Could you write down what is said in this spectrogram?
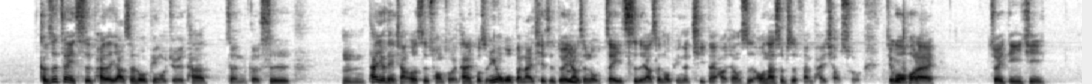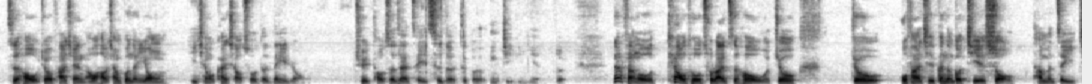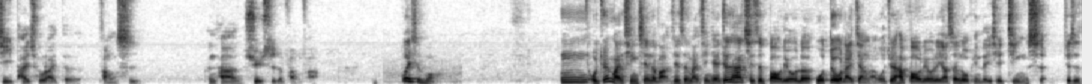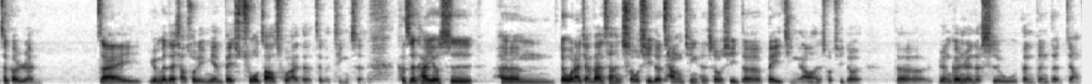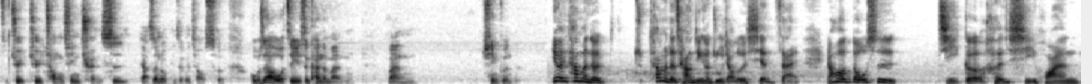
可是这一次拍的亚森罗平，我觉得他整个是。嗯，他有点像二次创作，他也不是，因为我本来其实对亚森罗、嗯、这一次的亚森罗平的期待，好像是哦，那是不是翻拍小说？结果我后来追第一季之后，我就发现我好像不能用以前我看小说的内容去投射在这一次的这个影集里面。对，那反而我跳脱出来之后，我就就我反而其实更能够接受他们这一季拍出来的方式，跟他叙事的方法。为什么？嗯，我觉得蛮新鲜的吧，其实蛮新鲜，就是他其实保留了我对我来讲啦，我觉得他保留了亚森罗平的一些精神，就是这个人在原本在小说里面被塑造出来的这个精神，可是他又是很对我来讲当然是很熟悉的场景，很熟悉的背景，然后很熟悉的的人跟人的事物等等等这样子去去重新诠释亚森罗苹这个角色。我不知道我自己是看的蛮蛮兴奋的，因为他们的他们的场景跟主角都是现在，然后都是几个很喜欢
